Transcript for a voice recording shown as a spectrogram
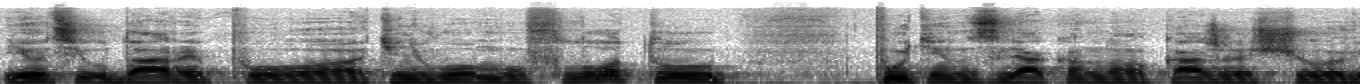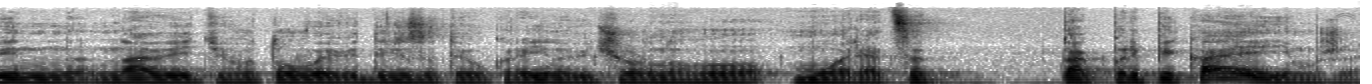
і оці удари по тіньовому флоту. Путін злякано каже, що він навіть готовий відрізати Україну від Чорного моря. Це так припікає їм вже.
